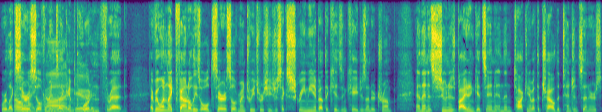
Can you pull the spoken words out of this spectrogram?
where like Oh Sarah Silverman's like God, dude. important thread. Everyone like found all these old Sarah Silverman tweets where she's just like screaming about the kids in cages under Trump, and then as soon as Biden gets in and then talking about the child detention centers,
